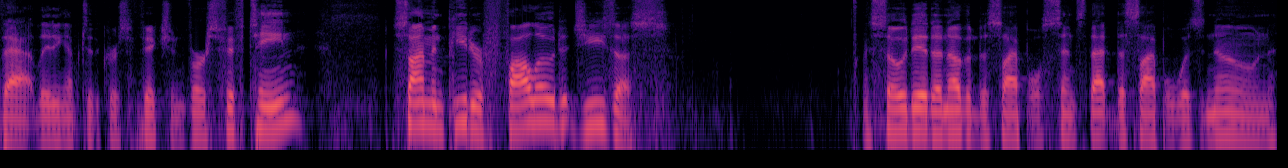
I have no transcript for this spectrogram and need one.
that leading up to the crucifixion. Verse 15 Simon Peter followed Jesus. And so did another disciple, since that disciple was known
